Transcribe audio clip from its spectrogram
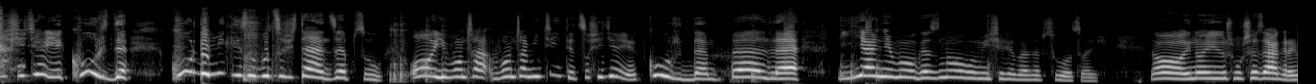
co się dzieje? Kurde, kurde, Miki znowu coś ten zepsuł. Oj, włącza, włącza mi cheaty, co się dzieje? Kurde, bele. Ja nie mogę, znowu mi się chyba zepsuło coś. No, i- no i już muszę zagrać,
